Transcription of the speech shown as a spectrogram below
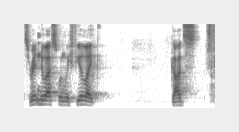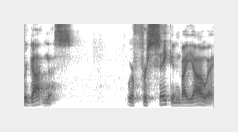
It's written to us when we feel like God's forgotten us. We're forsaken by Yahweh.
